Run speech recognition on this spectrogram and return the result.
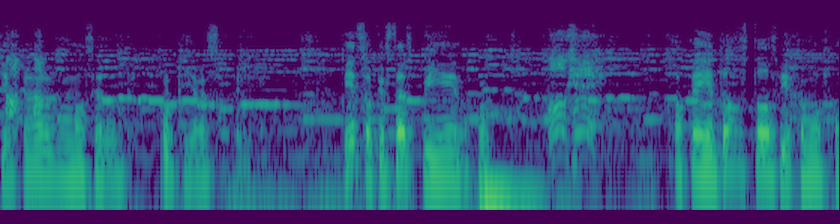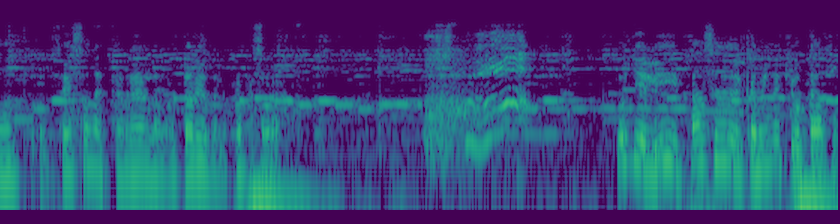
llegar no sé dónde, porque ya me sabré. Pienso que estás bien, Hulk. Ok, entonces todos viajemos juntos. Es una carrera al laboratorio de la profesora. Ah. Oye, Lee, pases en el camino equivocado.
